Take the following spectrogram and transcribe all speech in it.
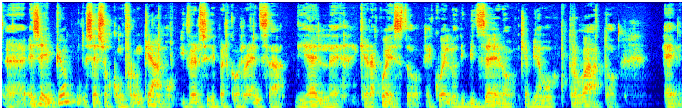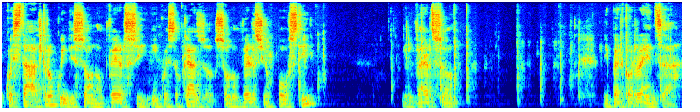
eh, esempio, se adesso confrontiamo i versi di percorrenza di L, che era questo, e quello di B0 che abbiamo trovato e quest'altro, quindi sono versi, in questo caso sono versi opposti, il verso di percorrenza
